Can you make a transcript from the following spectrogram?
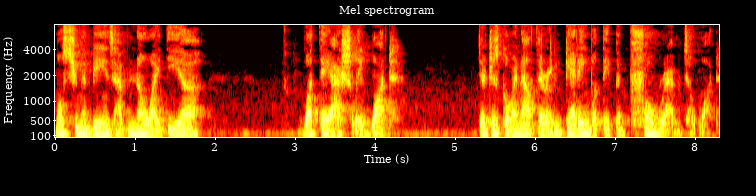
Most human beings have no idea what they actually want. They're just going out there and getting what they've been programmed to want.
